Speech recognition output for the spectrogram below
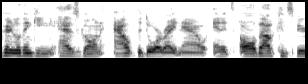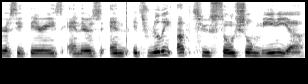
critical thinking has gone out the door right now, and it's all about conspiracy theories. And there's and it's really up to social media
